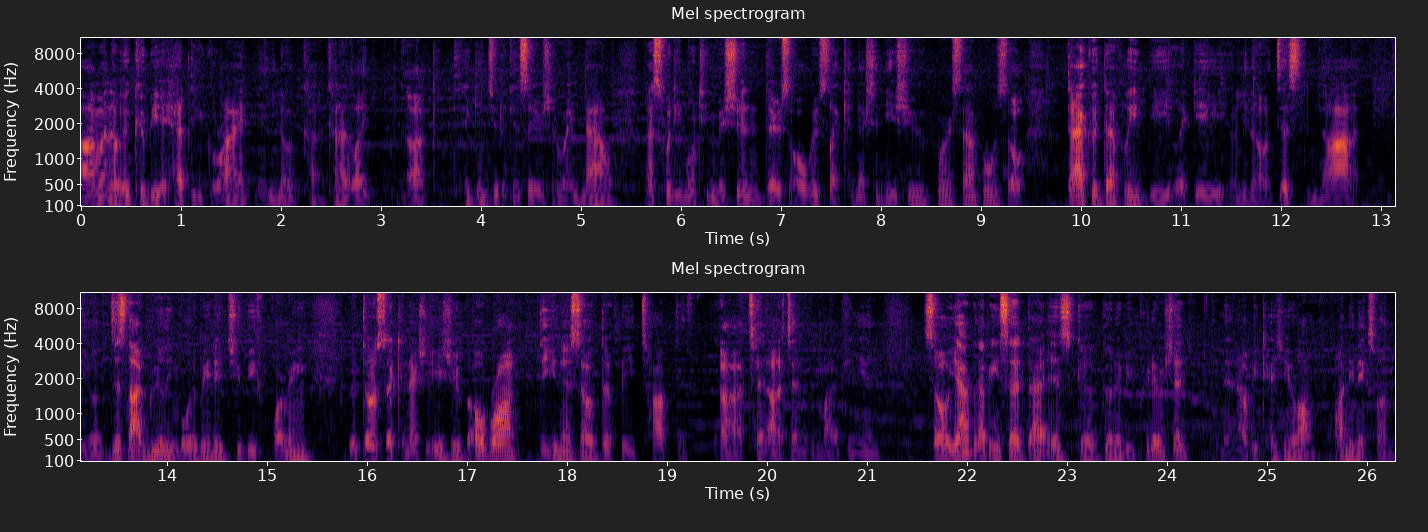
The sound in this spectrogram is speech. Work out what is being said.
Um, I know it could be a hefty grind and you know kind of like uh, take into the consideration right now. As for the multi mission, there's always like connection issue, for example. So that could definitely be like a you know just not you know, just not really motivated to be farming with those uh, connection issue. But overall, the unit itself definitely topped uh, 10 out of 10 in my opinion. So yeah, with that being said, that is going to be pretty much it. And then I'll be catching you all on the next one.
